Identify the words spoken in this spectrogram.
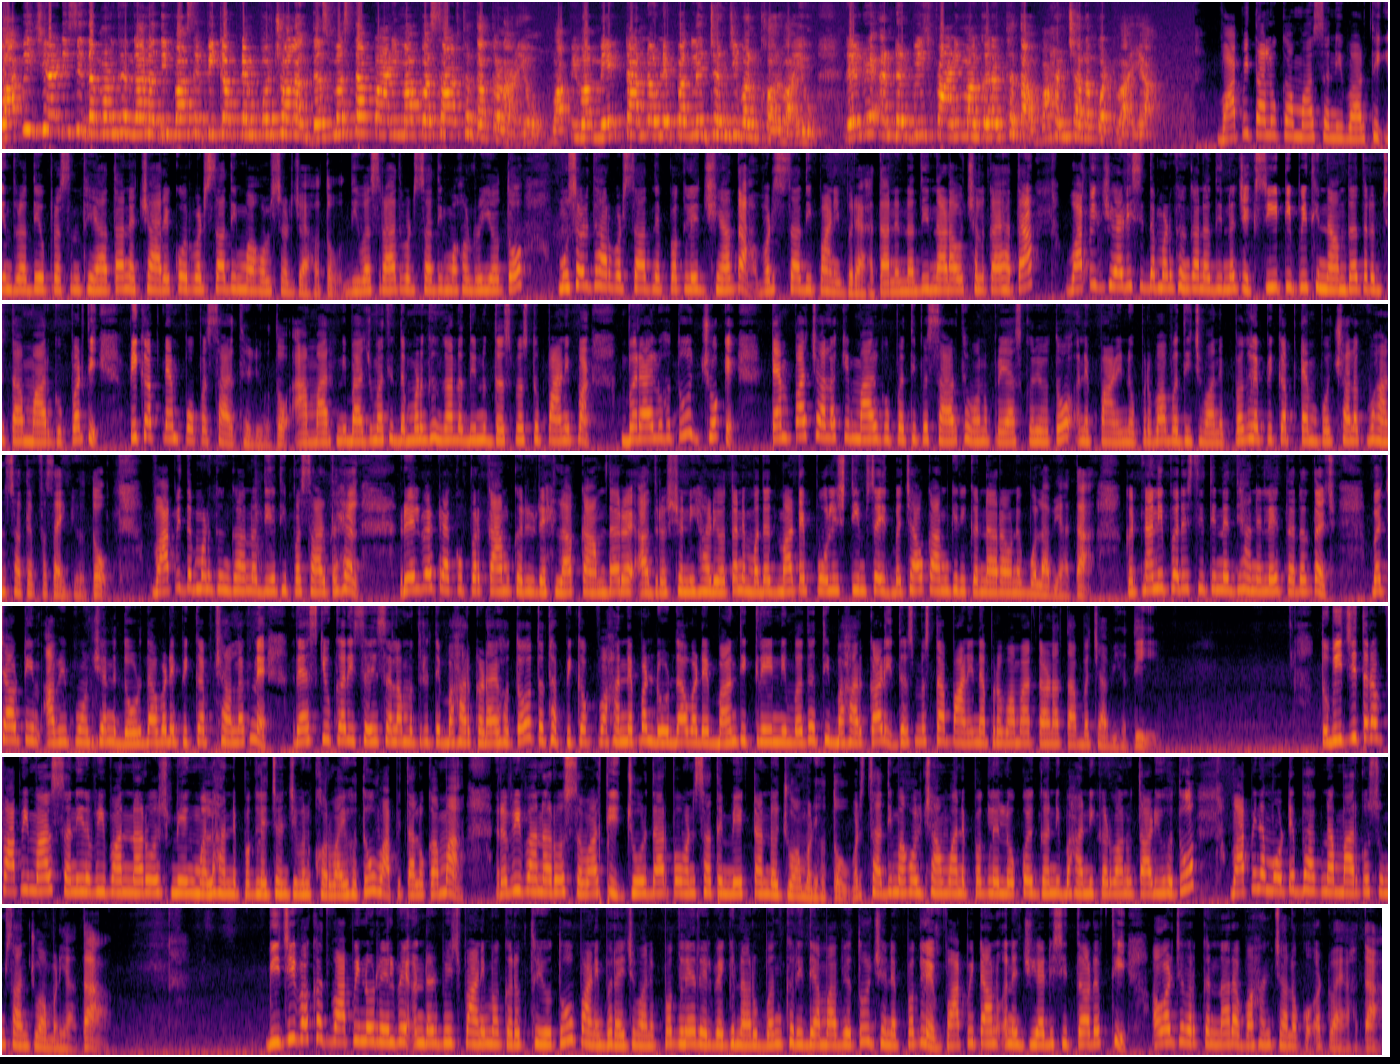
Vapi GRDC Damanganga નદી પાસે pickup tempo ચાલક ધસમસતા પાણીમાં પસાર થતા તણાયો. વાપીમાં મેઘ તાંડવને પગલે જનજીવન ખોરવાયું. રેલવે અંડરબ્રિજ પાણીમાં ગરક થતા વાહન ચાલકો અટવાયા. વાપી તાલુકામાં શનિવારથી ઇન્દ્રદેવ પ્રસન્ન થયા હતા અને ચારેકોર વરસાદી માહોલ સર્જાયો હતો. દિવસ રાત વરસાદી માહોલ રહ્યો હતો. મુસળધાર વરસાદને પગલે જ્યાં ત્યાં વરસાદી પાણી ભર્યા હતા અને નદી નાળાઓ છલકાયા હતા. વાપી જીઆઈડીસી દમણગંગા નદી નજીક સીટીપીથી નામદા તરફ જતા માર્ગ ઉપરથી પિકઅપ ટેમ્પો પસાર થઈ રહ્યો હતો. આ માર્ગની બાજુમાંથી દમણ ગંગા નદીનું ધસમસતું પાણી પણ ભરાયેલું હતું જોકે ટેમ્પા ચાલકે માર્ગ ઉપરથી પસાર થવાનો પ્રયાસ કર્યો હતો અને પાણીનો પ્રવાહ વધી જવાને પગલે પિકઅપ ટેમ્પો ચાલક વાહન સાથે ફસાઈ ગયો હતો. વાપી દમણ ગંગા નદીએથી પસાર થયેલ રેલવે ટ્રેક ઉપર કામ કરી રહેલા કામદારોએ આ દ્રશ્ય નિહાળ્યો હતો અને મદદ માટે પોલીસ ટીમ સહિત બચાવ કામગીરી કરનારાઓને બોલાવ્યા હતા. ઘટનાની પરિસ્થિતિને ધ્યાને લઈ તરત જ બચાવ ટીમ આવી પહોંચી અને દોડદા વડે પિકઅપ ચાલકને રેસ્ક્યુ કરી સહી સલામત રીતે બહાર કઢાયો હતો તથા પિકઅપ વાહનને પણ દોડદા વડે બાંધી ક્રેનની મદદથી બહાર કાઢી ધસમસતા પાણીના પ્રવાહમાં તણાતા બચાવી હતી. તો બીજી તરફ વાપીમાં શનિ, રવિવારના રોજ મેઘ મલ્હારને પગલે જનજીવન ખોરવાયું હતું. વાપી તાલુકામાં રવિવારના રોજ સવારથી જોરદાર પવન સાથે મેઘતાંડવ જોવા મળ્યો હતો. વરસાદી માહોલ જામવાને પગલે લોકોએ ઘરની બહાર નીકળવાનું ટાળ્યું હતું. વાપીના મોટે ભાગના માર્ગો સુમસાન જોવા મળ્યા હતા. બીજી વખત વાપીનો રેલવે અંડરબ્રિજ પાણીમાં ગરક થયું હતું. પાણી ભરાઈ જવાને પગલે રેલવે ગનારું બંધ કરી દેવામાં આવ્યું હતું, જેને પગલે વાપી ટાઉન અને જીઆઈડીસી તરફથી અવરજવર કરનારા વાહન ચાલકો અટવાયા હતા.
